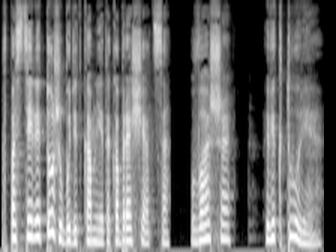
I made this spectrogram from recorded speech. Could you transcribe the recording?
В постели тоже будет ко мне так обращаться. Ваша Виктория.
